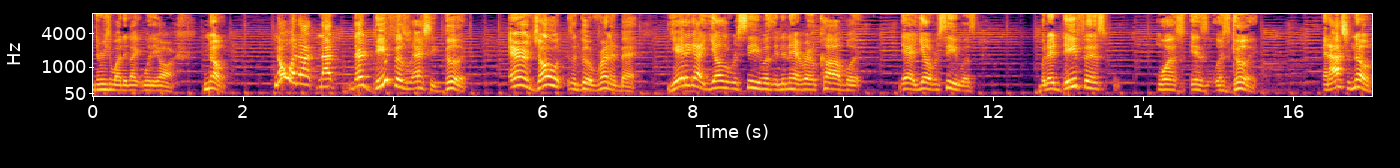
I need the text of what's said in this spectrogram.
the reason why they like where they are. No, no one not not their defense was actually good. Aaron Jones is a good running back. Yeah, they got young receivers and then they had Randall Cobb, but they had young receivers. But their defense was is was good. And I should know.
